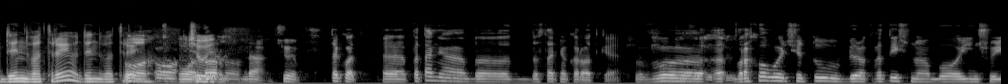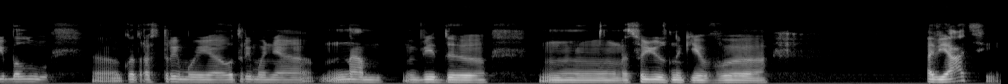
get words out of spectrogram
Один, два, три, один, два, три. О, О, чую. норм, да, чую. Так от, е, питання достатньо коротке. В, е, враховуючи ту бюрократичну або іншу їбалу, е, котра стримує отримання нам від е, м, союзників е, авіації,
